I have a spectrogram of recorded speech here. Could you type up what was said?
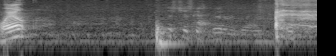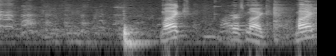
Well, This just gets better and better. Mike, where's Mike? Mike?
